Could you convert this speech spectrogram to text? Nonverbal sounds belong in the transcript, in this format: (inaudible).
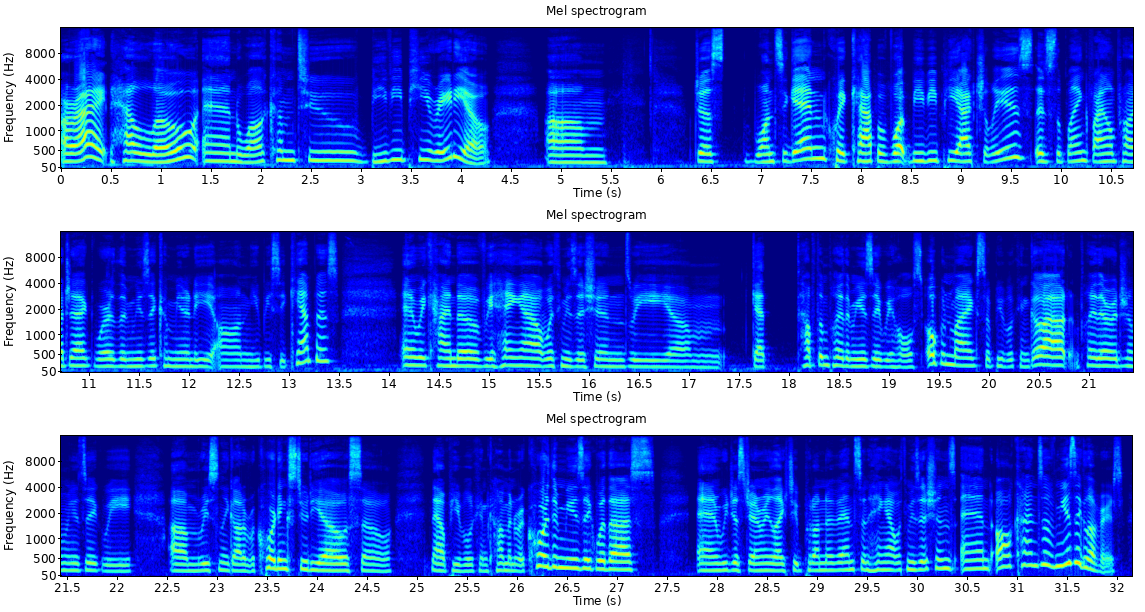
All right, hello and welcome to BVP Radio. Um, just once again, quick cap of what BVP actually is. It's the Blank Vinyl Project. We're the music community on UBC campus, and we kind of we hang out with musicians. We um, get help them play their music. We host open mics so people can go out and play their original music. We um, recently got a recording studio, so now people can come and record their music with us. And we just generally like to put on events and hang out with musicians and all kinds of music lovers.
